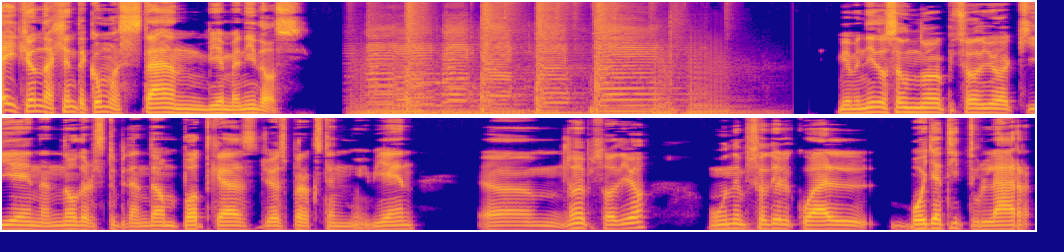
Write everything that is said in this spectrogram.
Hey, ¿qué onda gente? ¿Cómo están? Bienvenidos. Bienvenidos a un nuevo episodio aquí en Another Stupid and Dumb Podcast. Yo espero que estén muy bien. Um, nuevo episodio, un episodio el cual voy a titular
